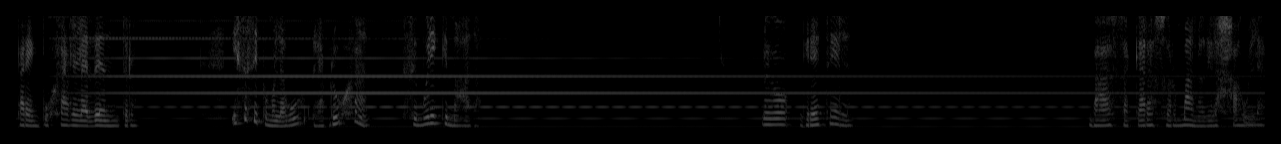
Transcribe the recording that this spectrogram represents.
para empujarla adentro. Es así como la, la bruja se muere quemada. Luego Gretel va a sacar a su hermano de la jaula.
